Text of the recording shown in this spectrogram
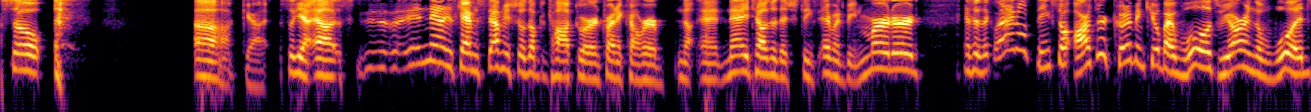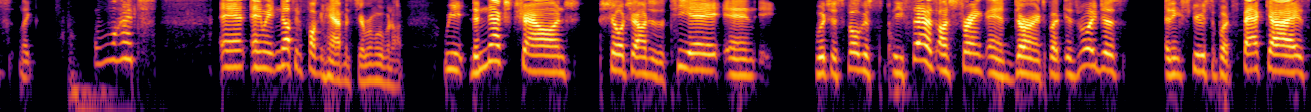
So, oh god. So yeah, uh, in Natalie's cabin, Stephanie shows up to talk to her and trying to cover her. And Natalie tells her that she thinks everyone's being murdered, and says like, "Well, I don't think so. Arthur could have been killed by wolves. We are in the woods. Like, what?" And anyway, nothing fucking happens here. We're moving on. We the next challenge, show challenges with TA, and which is focused. He says on strength and endurance, but is really just an excuse to put fat guys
